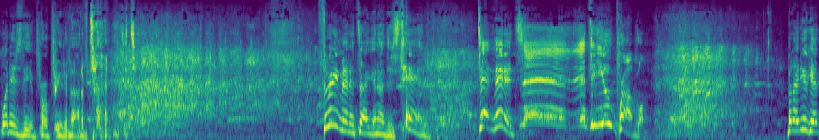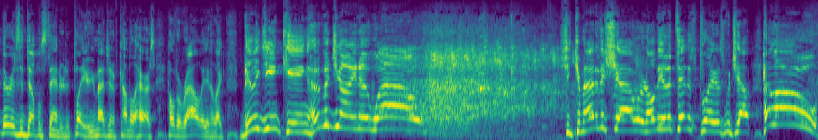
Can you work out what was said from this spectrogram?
What is the appropriate amount of time? Three minutes I can understand. Ten minutes, eh, it's a you problem. But I do get there is a double standard at play. You imagine if Kamala Harris held a rally and like, Billie Jean King, her vagina, wow. She'd come out of the shower and all the other tennis players would shout, hello,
